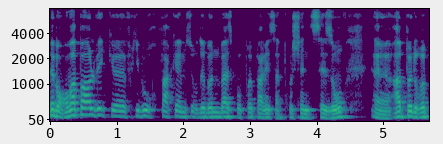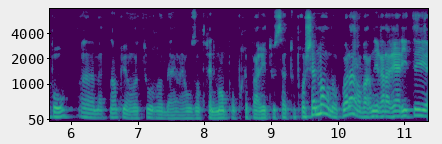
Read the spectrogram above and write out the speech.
Mais bon, on va pas enlever que Fribourg part quand même sur de bonnes bases pour préparer sa prochaine saison. Euh, un peu de repos maintenant, puis un retour ben, aux entraînements pour préparer tout ça tout prochainement. Donc voilà, on va revenir à la réalité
